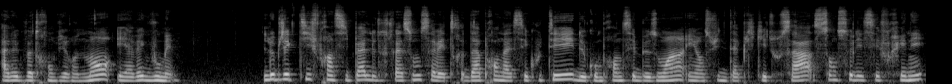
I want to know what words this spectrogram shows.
avec votre environnement et avec vous-même. L'objectif principal de toute façon, ça va être d'apprendre à s'écouter, de comprendre ses besoins et ensuite d'appliquer tout ça sans se laisser freiner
